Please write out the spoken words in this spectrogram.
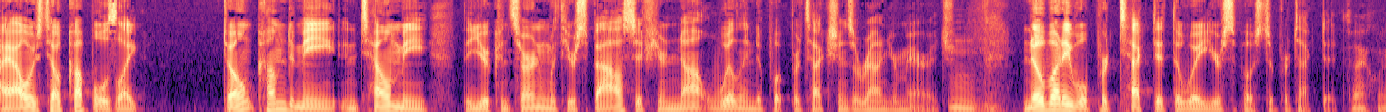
I always tell couples like, don't come to me and tell me that you're concerned with your spouse if you're not willing to put protections around your marriage. Mm-hmm. Nobody will protect it the way you're supposed to protect it. Exactly.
